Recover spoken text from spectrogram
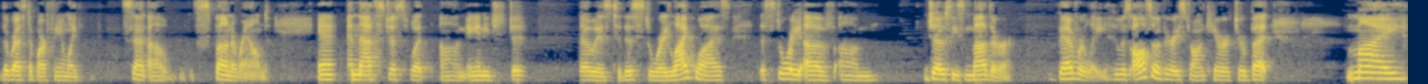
the rest of our family sent, uh, spun around, and, and that's just what um, Annie Joe is to this story. Likewise, the story of um, Josie's mother, Beverly, who is also a very strong character, but my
